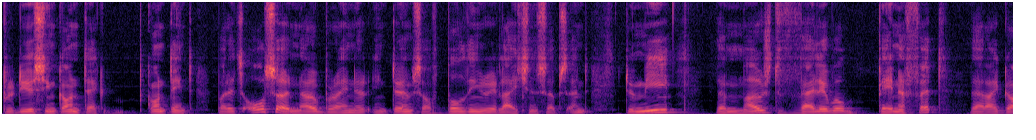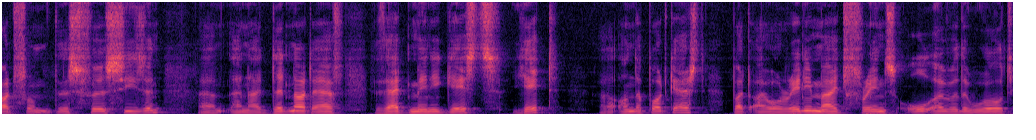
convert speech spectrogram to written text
producing contact content, but it's also a no-brainer in terms of building relationships. And to me, the most valuable benefit that I got from this first season um, and I did not have that many guests yet uh, on the podcast, but I already made friends all over the world.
